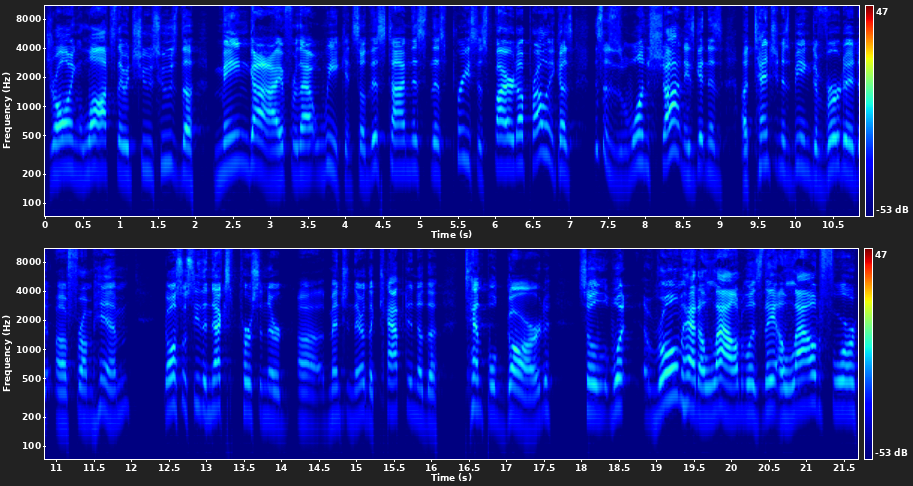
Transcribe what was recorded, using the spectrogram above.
drawing lots, they would choose who's the main guy for that week. And so this time, this, this priest is fired up probably because this is one shot and he's getting his attention is being diverted uh, from him. You also see the next person there uh, mentioned there, the captain of the temple guard. So, what Rome had allowed was they allowed for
